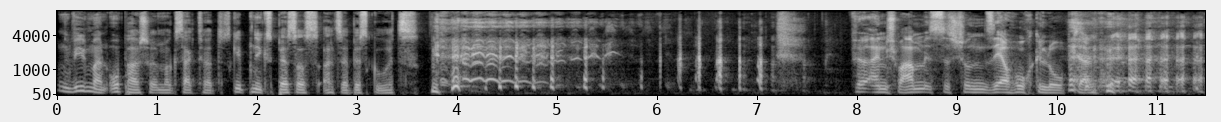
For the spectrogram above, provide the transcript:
Wie mein Opa schon immer gesagt hat, es gibt nichts Besseres als ein Biscuits. Für einen Schwaben ist es schon sehr hoch gelobt. Ja.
